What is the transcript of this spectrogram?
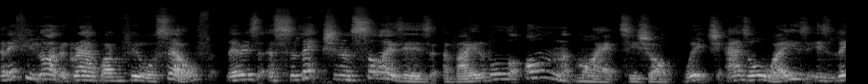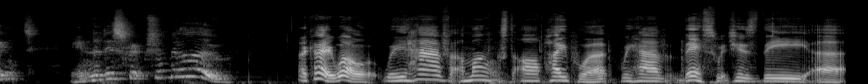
And if you'd like to grab one for yourself, there is a selection of sizes available on my Etsy shop, which as always is linked in the description below. Okay, well, we have amongst our paperwork, we have this, which is the uh,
